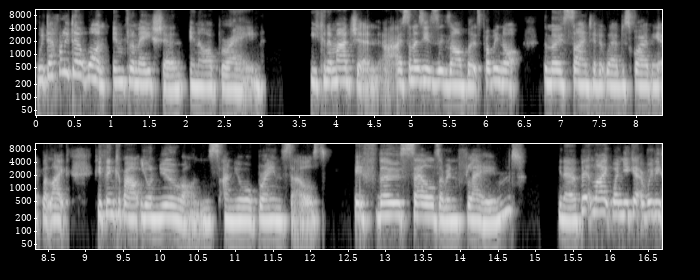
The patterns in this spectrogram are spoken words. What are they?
we definitely don't want inflammation in our brain. You can imagine, I sometimes use this example, it's probably not the most scientific way of describing it, but like if you think about your neurons and your brain cells, if those cells are inflamed, you know, a bit like when you get a really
